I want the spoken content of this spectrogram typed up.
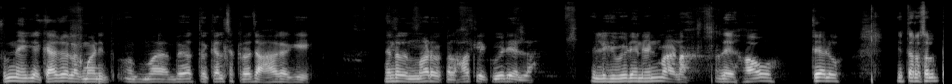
ಸುಮ್ಮನೆ ಹೀಗೆ ಕ್ಯಾಶುವಲ್ ಆಗಿ ಮಾಡಿದ್ದು. ಇವತ್ತು ಕೆಲಸಕ್ಕೆ ರಜಾ ಹಾಗಾಗಿ ಏನಾದ್ರು ಮಾಡಬೇಕಲ್ಲ ಹಾಕ್ಲಿಕ್ಕೆ ವಿಡಿಯೋ ಇಲ್ಲ ಇಲ್ಲಿಗೆ ವಿಡಿಯೋ ಎಂಡ್ ಮಾಡೋಣ. ಅದೇ ಹಾವು ಚೇಳು ಈ ಥರ ಸ್ವಲ್ಪ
